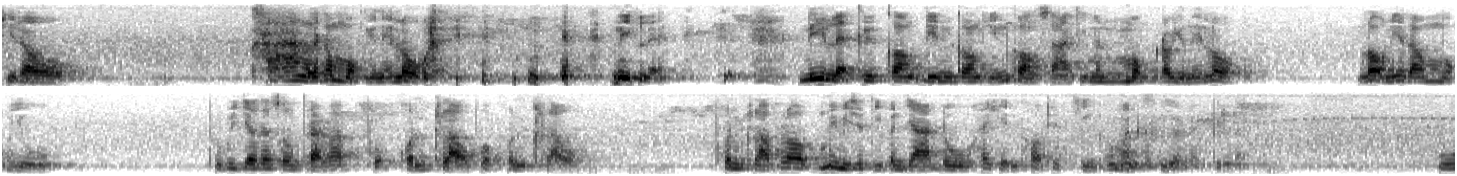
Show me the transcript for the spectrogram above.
ที่เราค้างแล้วก็หมกอยู่ในโลก นี่แหละ นี่แหละคือกองดินกองหินกองทรายที่มันหมกเราอยู่ในโลก โลกนี้เราหมกอยู่พระพุทธเจ้าท่านทรงตรัสว่าพวกคนเข่าพวกคนเข่าคนเข่าเพราะไม่มีสติปัญญาดูให้เห็นข้อเท็จจริงของมันคืออะไรเป็นอะไรอู้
